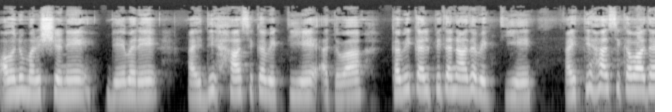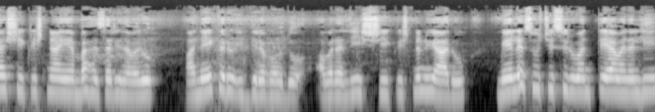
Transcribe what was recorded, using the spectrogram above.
ಅವನು ಮನುಷ್ಯನೇ, ದೇವರೇ, ಐತಿಹಾಸಿಕ ವ್ಯಕ್ತಿಯೇ ಅಥವಾ ಕವಿಕಲ್ಪಿತನಾದ ವ್ಯಕ್ತಿಯೇ. ಐತಿಹಾಸಿಕವಾದ ಶ್ರೀಕೃಷ್ಣ ಎಂಬ ಹೆಸರಿನವರು ಅನೇಕರು ಇದ್ದಿರಬಹುದು. ಅವರಲ್ಲಿ ಶ್ರೀಕೃಷ್ಣನು ಯಾರು? ಮೇಲೆ ಸೂಚಿಸಿರುವಂತೆ ಅವನಲ್ಲಿ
